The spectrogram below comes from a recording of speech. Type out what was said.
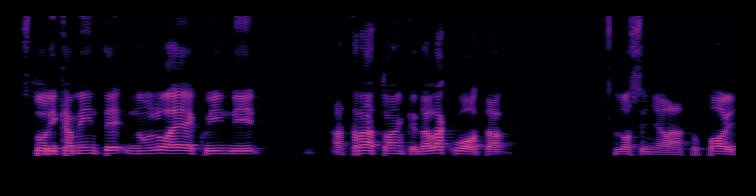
Storicamente non lo è quindi attratto anche dalla quota l'ho segnalato. Poi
